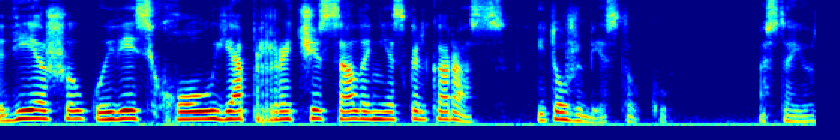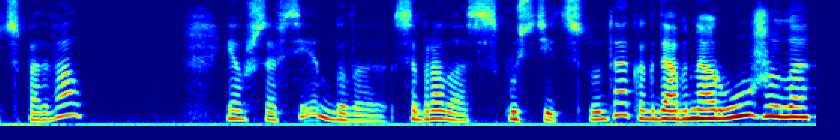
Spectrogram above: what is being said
Вешалку и весь холл я прочесала несколько раз, и тоже без толку. Остается подвал. Я уж совсем было собралась спуститься туда, когда обнаружила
